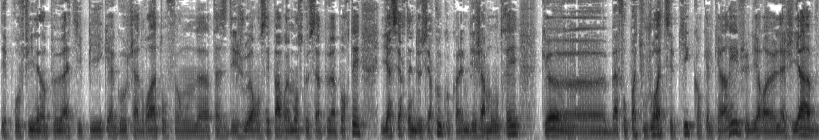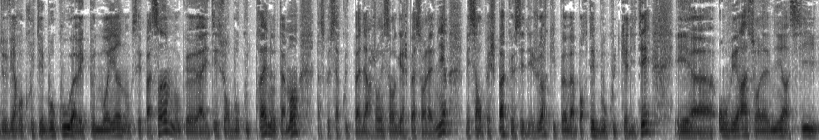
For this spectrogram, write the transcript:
des profils un peu atypiques à gauche, à droite. On fait, on tasse des joueurs, on ne sait pas vraiment ce que ça peut apporter. Il y a certaines de ces recrues qui ont quand même déjà montré que euh, bah, faut pas toujours être sceptique quand quelqu'un arrive. Je veux dire, la GIA devait recruter beaucoup avec peu de moyens, donc c'est pas simple. Donc a été sur beaucoup de prêts notamment parce que ça coûte pas d'argent et ça engage pas sur l'avenir. Mais ça n'empêche pas que c'est des joueurs qui peuvent apporter beaucoup de qualité. Et euh, on verra sur l'avenir si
